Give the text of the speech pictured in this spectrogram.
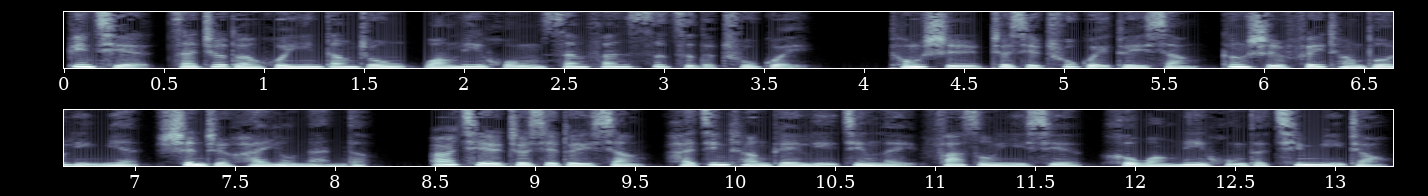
并且在这段婚姻当中，王力宏三番四次的出轨。同时，这些出轨对象更是非常多，里面甚至还有男的，而且这些对象还经常给李静蕾发送一些和王力宏的亲密照，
